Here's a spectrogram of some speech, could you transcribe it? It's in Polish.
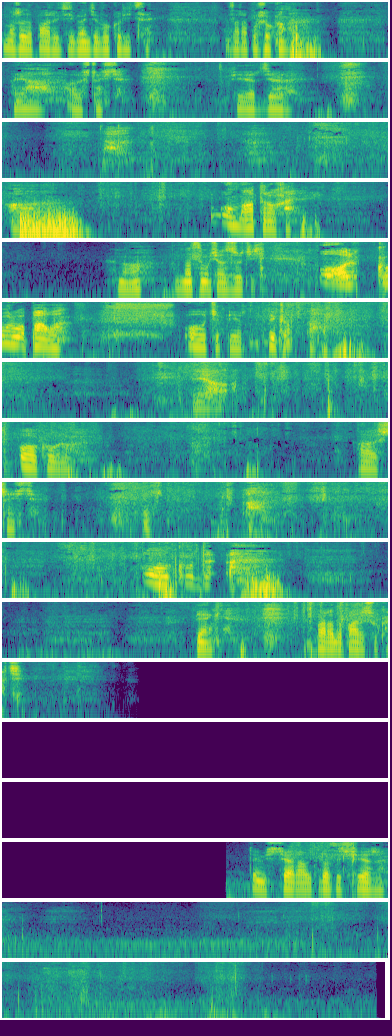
Może do pary gdzieś będzie w okolicy. Zaraz poszukam. Ja, ale szczęście. Pierdziele. O. o, ma trochę. No, w nocy musiał zrzucić. O, kurwa pała. O, cię pierdykam. Ja. O kurwa. Ale szczęście. O kurde. Pięknie. Para do pary szukać. Tym ścierał i to dosyć świeże.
